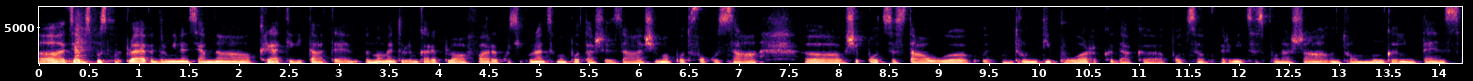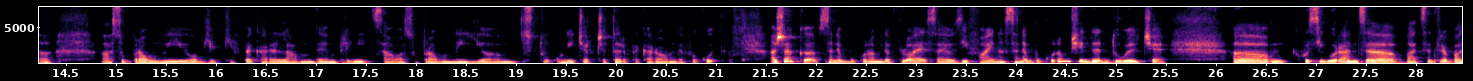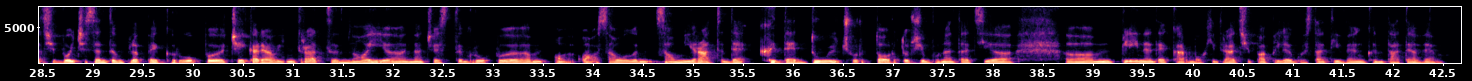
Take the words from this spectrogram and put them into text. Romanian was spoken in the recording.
Uh, ți-am spus că ploaia pentru mine înseamnă creativitate. În momentul în care plouă afară, cu siguranță mă pot așeza și mă pot focusa uh, și pot să stau uh, într-un deep work, dacă pot să permit să spun așa, într-o muncă intensă asupra unui obiectiv pe care l-am de împlinit sau asupra unei, uh, stu- unei cercetări pe care o am de făcut. Așa că să ne bucurăm de ploaie, să ai o zi faină, să ne bucurăm și de dulce. Uh, cu siguranță v-ați întrebat și voi ce se întâmplă pe grup. Cei care au intrat noi în acest grup uh, s-au, s-au mirat de câte dulciuri, torturi și bunătăți pline de carbohidrați și papile gustative încântate avem.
